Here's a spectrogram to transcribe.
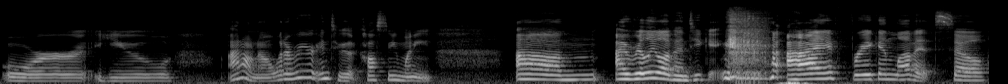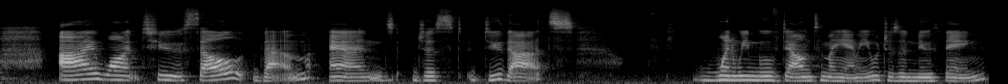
or you, I don't know, whatever you're into that costs you money. Um, I really love antiquing. I freaking love it. So I want to sell them and just do that when we move down to Miami, which is a new thing.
